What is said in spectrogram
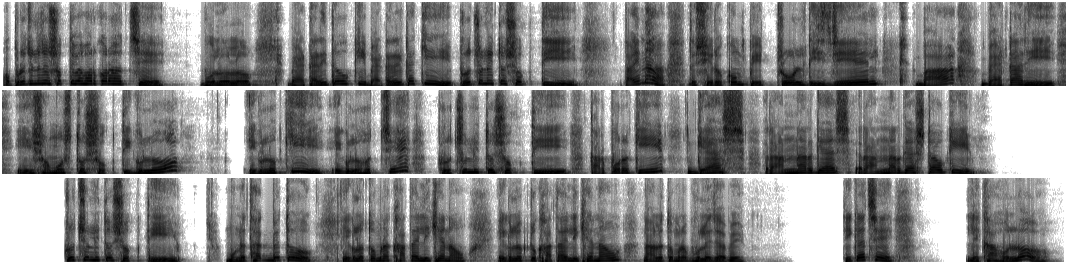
অপ্রচলিত শক্তি ব্যবহার করা হচ্ছে। ভুল হলো। ব্যাটারিতেও কি? ব্যাটারিটা কি? প্রচলিত শক্তি। তাই না? তো সেরকম পেট্রোল, ডিজেল বা ব্যাটারি, এই সমস্ত শক্তিগুলো এগুলো কি? এগুলো হচ্ছে প্রচলিত শক্তি। তারপর কি? গ্যাস, রান্নার গ্যাস। রান্নার গ্যাসটাও কি? প্রচলিত শক্তি। মনে থাকবে তো? এগুলো তোমরা খাতায় লিখে নাও। এগুলো একটু খাতায় লিখে নাও, নাহলে তোমরা ভুলে যাবে। ঠিক আছে? লেখা হলো?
